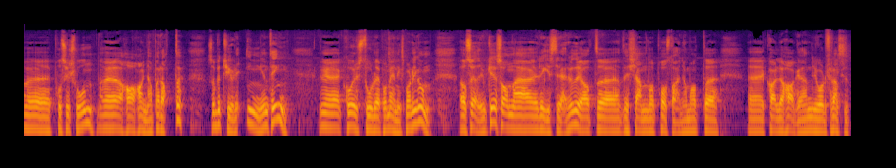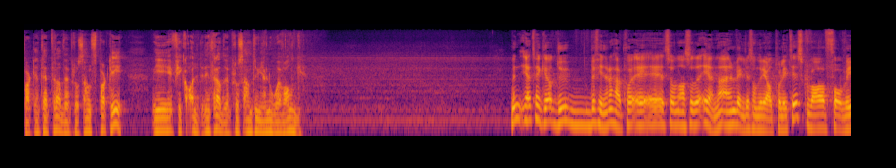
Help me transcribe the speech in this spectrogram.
eh, posisjon, eh, ha handa på rattet, så betyr det ingenting eh, hvor stor du er på meningsmålingene. Og så er det jo ikke sånn, jeg registrerer jo det at eh, det kommer noen påstander om at eh, Carl I. Hagen gjorde Fremskrittspartiet til et 30 parti. Vi fikk aldri 30% under noe valg. Men jeg tenker at du befinner deg her på et sånn altså Det ene er en veldig sånn realpolitisk. Hva får vi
